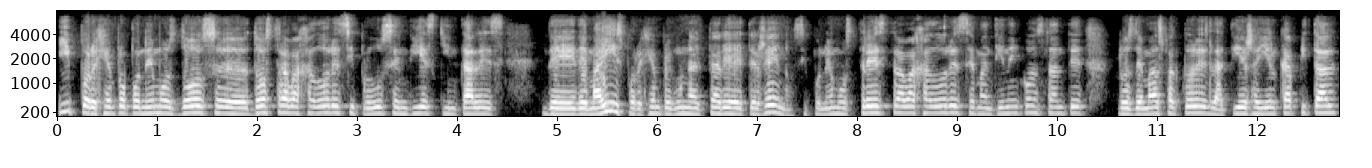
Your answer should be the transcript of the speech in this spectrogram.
y por ejemplo ponemos dos, eh, dos trabajadores y producen 10 quintales de, maíz, por ejemplo, en una hectárea de terreno. Si ponemos tres trabajadores, se mantienen constantes los demás factores, la tierra y el capital,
